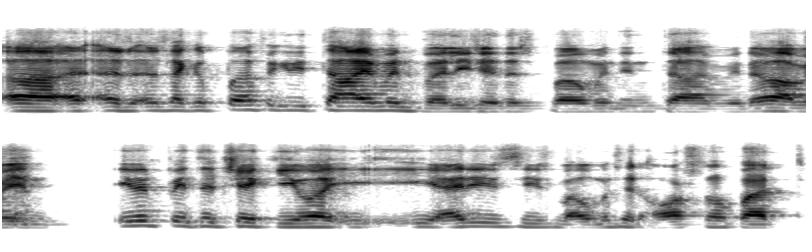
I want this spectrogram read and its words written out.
uh, it's like a perfect retirement village at this moment in time. You know, I mean, yeah. even Peter Cech, he, he had his, his moments at Arsenal, but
